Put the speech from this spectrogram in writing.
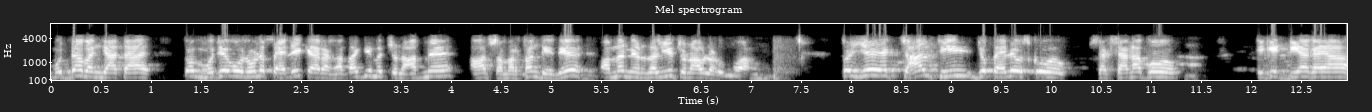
मुद्दा बन जाता है। तो मुझे वो उन्होंने पहले ही कह रखा था कि मैं चुनाव में आप समर्थन दे दे और मैं निर्दलीय चुनाव लड़ूँगा। तो ये एक चाल थी जो पहले उसको सक्सेना को टिकट दिया गया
